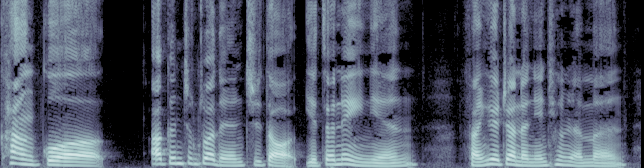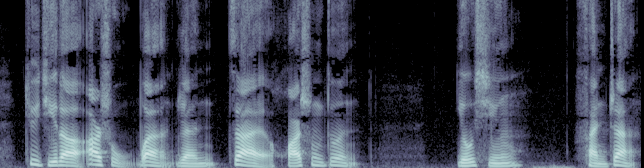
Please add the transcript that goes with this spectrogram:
看过《阿根正传》的人知道，也在那一年，反越战的年轻人们聚集了二十五万人在华盛顿游行反战。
